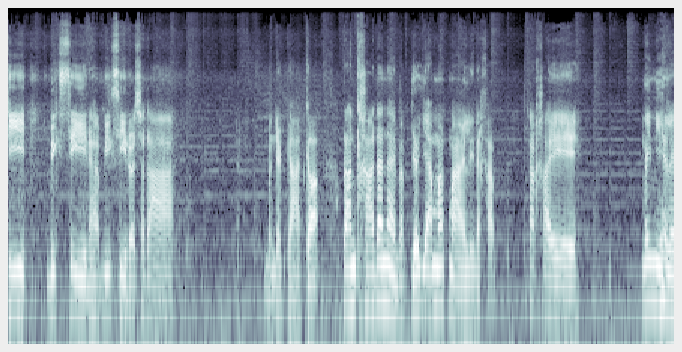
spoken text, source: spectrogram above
ที่บิ๊กซีนะครับบิ๊กซีรัชดา บรรยากาศก็ร้านค้าด้านในแบบเยอะแยะมากมายเลยนะครับ ถ้าใครไม่มีอะไร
